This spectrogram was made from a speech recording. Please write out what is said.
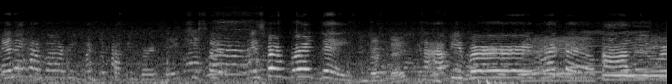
And I have a request of happy birthday. She's her, it's her birthday. birthday. Happy birthday. Happy birthday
